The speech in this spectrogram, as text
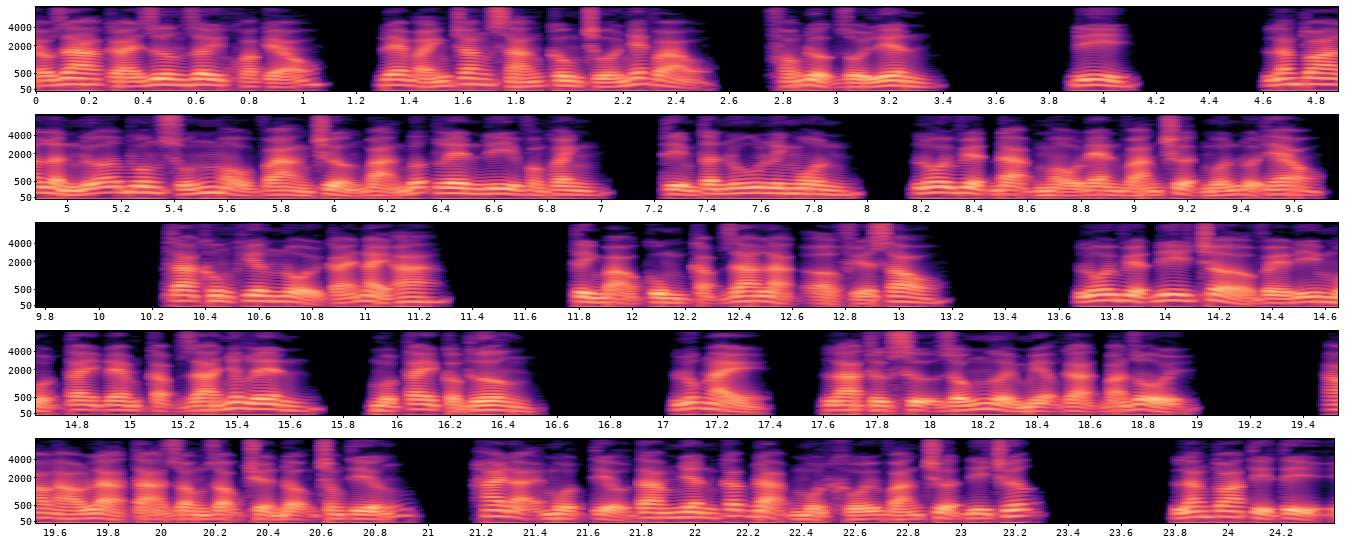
kéo ra cái dương dây khóa kéo, đem ánh trăng sáng công chúa nhét vào, phóng được rồi liên đi. Lăng toa lần nữa buông xuống màu vàng trưởng bản bước lên đi vòng quanh, tìm tân u linh môn, lôi việt đạp màu đen ván trượt muốn đuổi theo. Ta không khiêng nổi cái này a. Tình bảo cùng cặp gia lạc ở phía sau lôi việt đi trở về đi một tay đem cặp da nhấc lên, một tay cầm thương. Lúc này, là thực sự giống người miệng gạt bán rồi. Ao áo là tả dòng dọc chuyển động trong tiếng, hai đại một tiểu tam nhân các đạp một khối ván trượt đi trước. Lăng toa tỉ tỉ,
